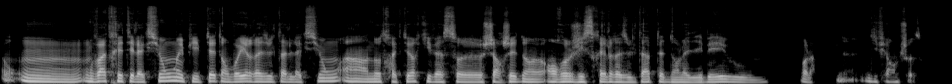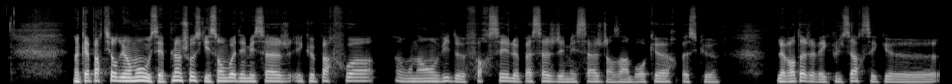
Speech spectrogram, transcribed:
on, on va traiter l'action et puis peut-être envoyer le résultat de l'action à un autre acteur qui va se charger d'enregistrer le résultat peut-être dans la DB ou voilà différentes choses. Donc à partir du moment où c'est plein de choses qui s'envoient des messages et que parfois on a envie de forcer le passage des messages dans un broker parce que l'avantage avec Pulsar c'est que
